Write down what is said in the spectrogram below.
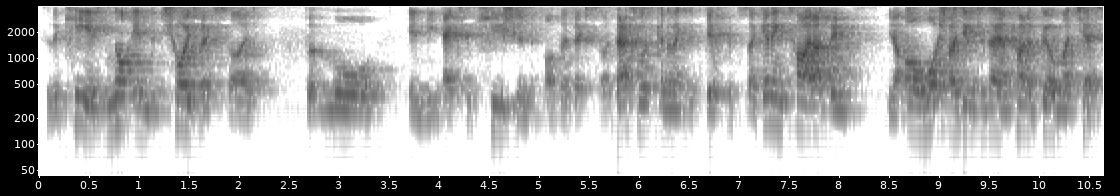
So the key is not in the choice of exercise, but more in the execution of those exercises. That's what's going to make the difference. So getting tied up in, you know, oh, what should I do today? I'm trying to build my chest.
